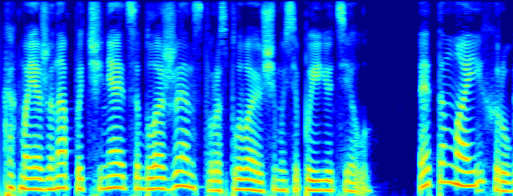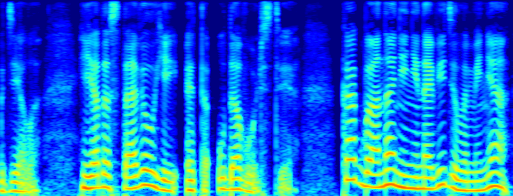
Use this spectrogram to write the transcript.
как моя жена подчиняется блаженству, расплывающемуся по ее телу. Это моих рук дело. Я доставил ей это удовольствие. Как бы она ни ненавидела меня,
